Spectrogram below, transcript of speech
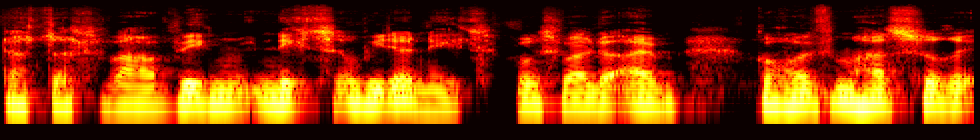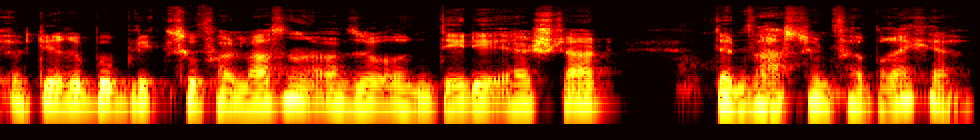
dass das war wegen nichts und wieder nichts. Bloß weil du einem geholfen hast, die Republik zu verlassen, also einen DDR-Staat, dann warst du ein Verbrecher.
